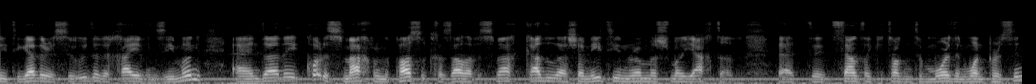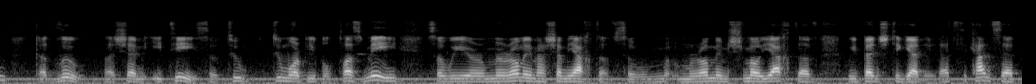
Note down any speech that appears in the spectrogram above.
eat together, a Su'uda, the Chayiv, and Zimun, and uh, they quote a smach from the Pasuk, Chazal have a smach, Gadul Hashem Itin Ramashmo Yachtav, that it sounds like you're talking to more than one person, Gadlu Hashem Iti, so two two more people plus me, so we are Meromim Hashem Yachtav, so Meromim Shmo Yachtav, we bench together. That's the concept,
